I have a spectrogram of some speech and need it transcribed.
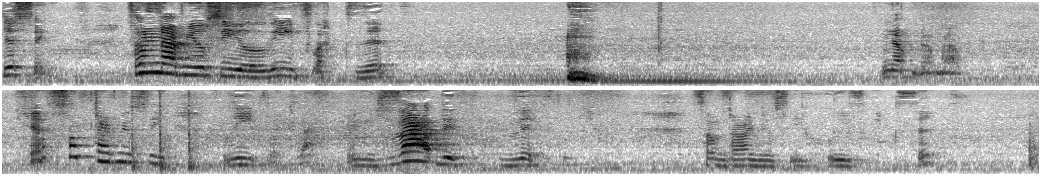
This thing. Sometimes you'll see a leaf like this. no, no, no. Yeah, sometimes you see leaf like that. And that is this. Sometimes you see leaf like this.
